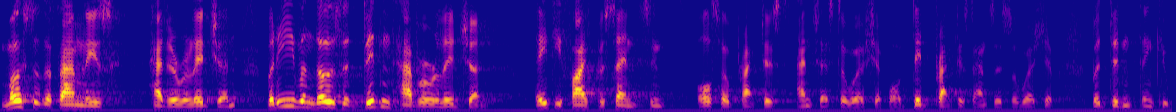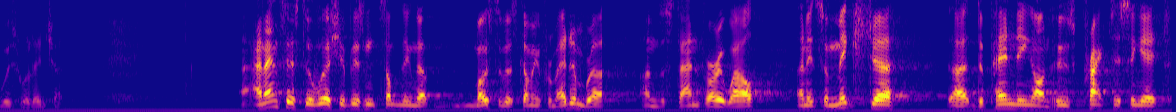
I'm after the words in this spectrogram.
Most of the families had a religion, but even those that didn't have a religion, 85% also practiced ancestor worship or did practice ancestor worship, but didn't think it was religion. And ancestor worship isn't something that most of us coming from Edinburgh understand very well. And it's a mixture, uh, depending on who's practicing it,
